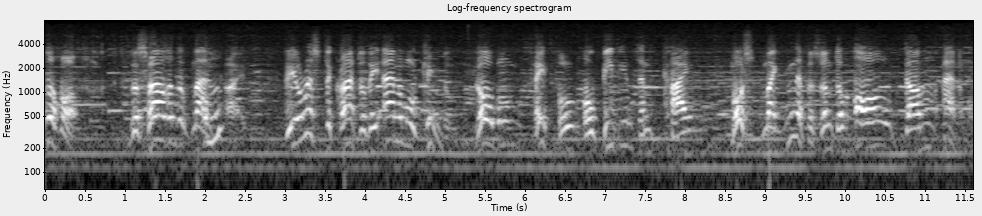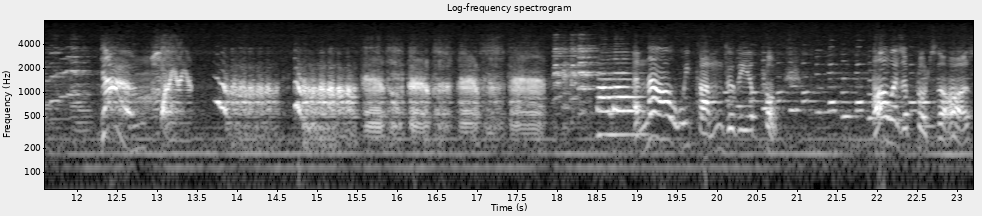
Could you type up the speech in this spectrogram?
the horse, the servant of mankind, the aristocrat of the animal kingdom, noble, faithful, obedient, and kind, most magnificent of all dumb animals. Dumb? And now we come to the approach. Always approach the horse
